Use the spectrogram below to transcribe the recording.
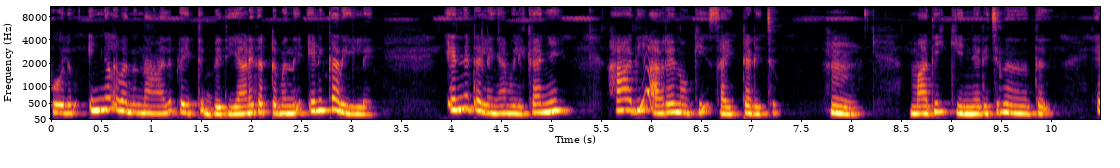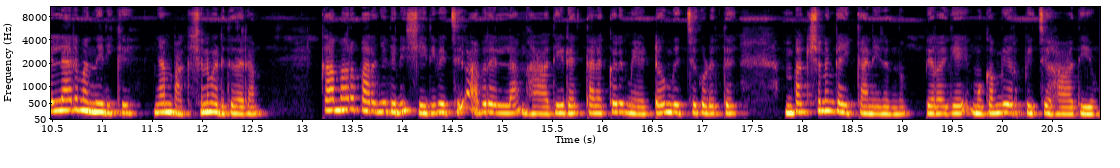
പോലും ഇങ്ങൾ വന്ന് നാല് പ്ലേറ്റ് ബിരിയാണി തട്ടുമെന്ന് എനിക്കറിയില്ലേ? എന്നിട്ടല്ലേ ഞാൻ വിളിക്കാഞ്ഞേ? ഹാദി അവരെ നോക്കി സൈറ്റടിച്ചു. മതി കിന്നരിച്ച് നിന്നത്. എല്ലാവരും വന്നിരിക്ക് ഞാൻ ഭക്ഷണം എടുത്തു തരാം. കമർ പറഞ്ഞതിന് ശരിവെച്ച് അവരെല്ലാം ഹാദിയുടെ തലക്കൊരു മേട്ടവും വെച്ച് കൊടുത്ത് ഭക്ഷണം കഴിക്കാനിരുന്നു. പിറകെ മുഖം വീർപ്പിച്ച് ഹാദിയും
